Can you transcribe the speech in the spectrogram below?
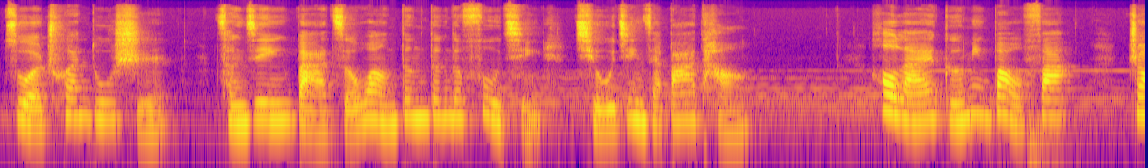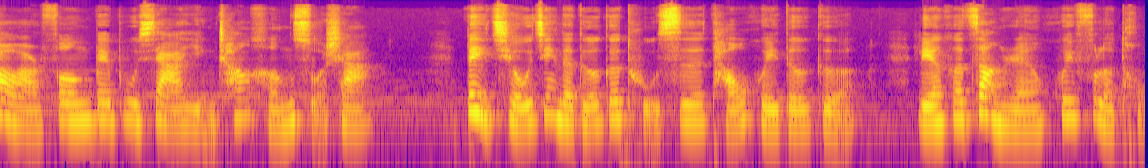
做川都时，曾经把泽旺登登的父亲囚禁在巴塘。后来革命爆发，赵尔丰被部下尹昌衡所杀。被囚禁的德格土司逃回德格，联合藏人恢复了统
